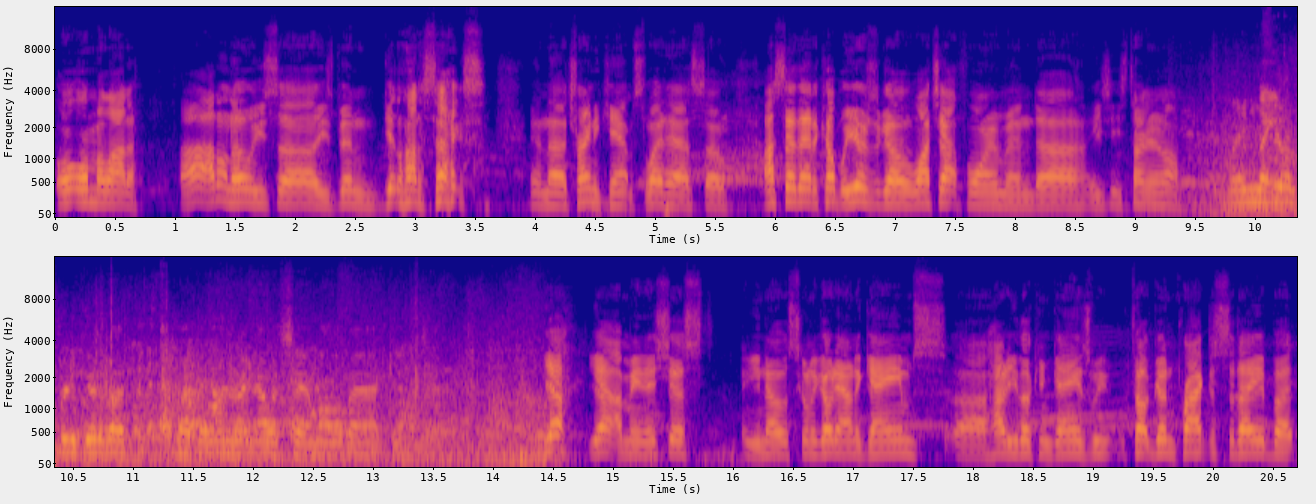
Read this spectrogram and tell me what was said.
or, or Mailata. Uh, I don't know. He's uh, he's been getting a lot of sacks in uh, training camp. Sweat has. So I said that a couple years ago. Watch out for him, and uh, he's, he's turning it on. Lane, you feeling pretty good about about the line right now with Sam back and. Uh, yeah, yeah. I mean, it's just you know it's going to go down to games. Uh, how do you look in games? We felt good in practice today, but.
